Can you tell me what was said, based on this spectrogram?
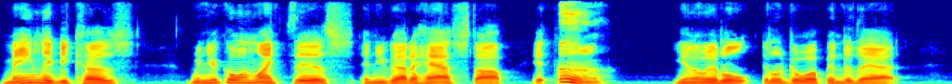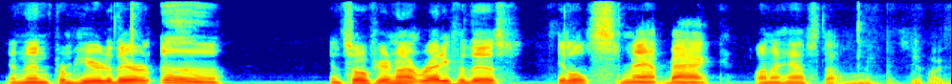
Mainly because when you're going like this and you got a half stop, it uh, you know, it'll it'll go up into that, and then from here to there, uh, and so if you're not ready for this, it'll snap back on a half stop. Let me see if I can.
